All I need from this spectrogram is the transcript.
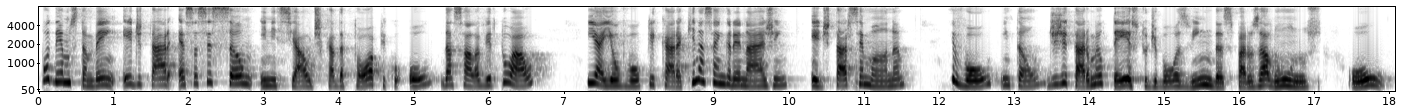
Podemos também editar essa sessão inicial de cada tópico ou da sala virtual. E aí eu vou clicar aqui nessa engrenagem, editar semana, e vou então digitar o meu texto de boas-vindas para os alunos ou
